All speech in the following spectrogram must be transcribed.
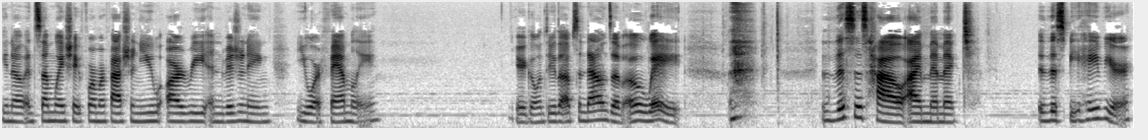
You know, in some way, shape, form, or fashion, you are re envisioning your family. You're going through the ups and downs of, oh, wait, this is how I mimicked this behavior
